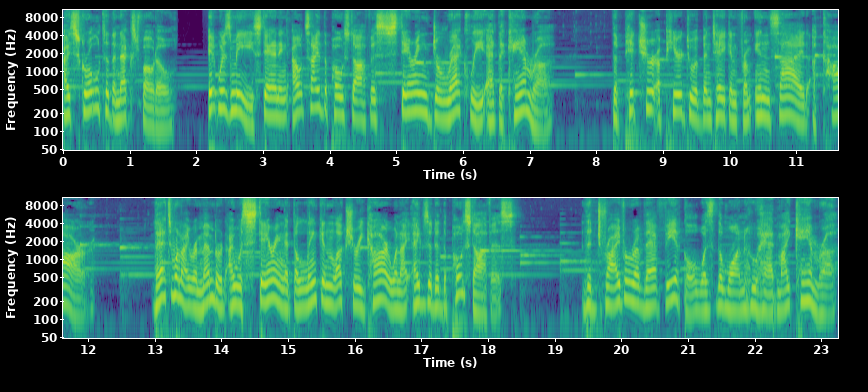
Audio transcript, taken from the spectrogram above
I scrolled to the next photo. It was me standing outside the post office staring directly at the camera. The picture appeared to have been taken from inside a car. That's when I remembered I was staring at the Lincoln luxury car when I exited the post office. The driver of that vehicle was the one who had my camera.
